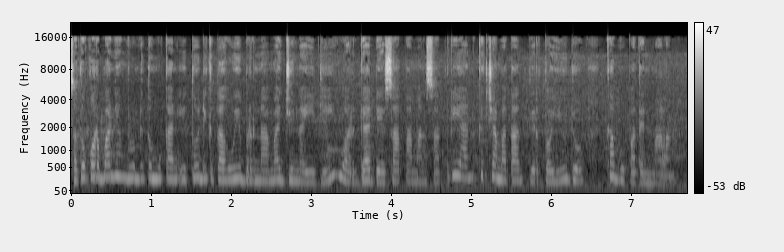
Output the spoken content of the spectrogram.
Satu korban yang belum ditemukan itu diketahui bernama Junaidi, warga Desa Taman Satrian, Kecamatan Tirtoyudo, Kabupaten Malang.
